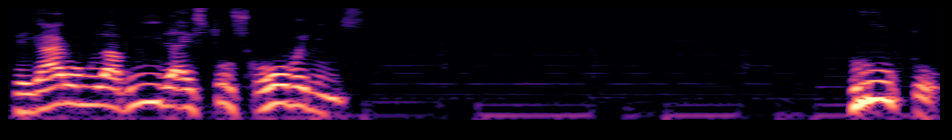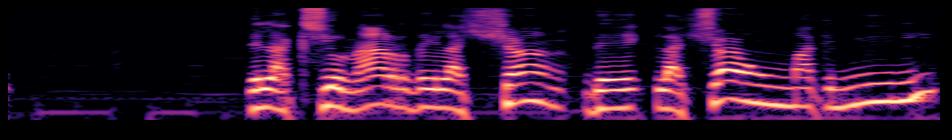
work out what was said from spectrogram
pegaron la vida a estos jóvenes, fruto del accionar de la Sean, de la McNeely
